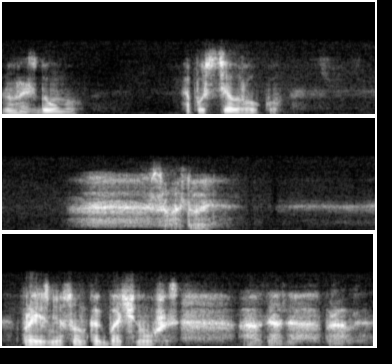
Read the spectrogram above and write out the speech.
но раздумал, опустил руку. «Золотой!» Произнес он, как бы очнувшись. «Ах, да-да, правда».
